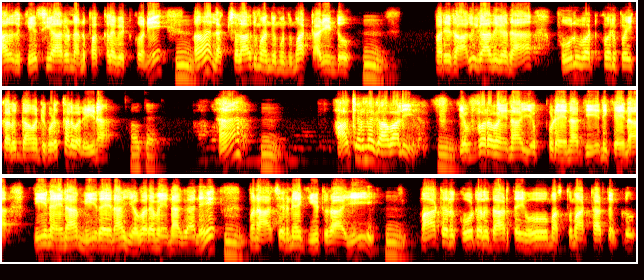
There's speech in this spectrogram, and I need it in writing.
ఆ రోజు కేసీఆర్ నన్ను పక్కన పెట్టుకొని లక్షలాది మంది ముందు మాట్లాడిండు. మరి రాళ్ళు కాదు కదా పూలు పట్టుకొని పోయి కలుద్దామంటే కూడా కలవలేనా? ఆచరణ కావాలి. ఎవ్వరమైనా ఎప్పుడైనా దేనికైనా నేనైనా మీరైనా ఎవరమైనా గానీ మన ఆచరణే గీటురాయి. మాటలు కోటలు దాటుతాయి. ఓ మస్తు మాట్లాడతాయి ఇప్పుడు.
